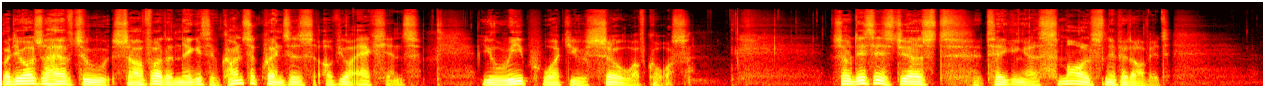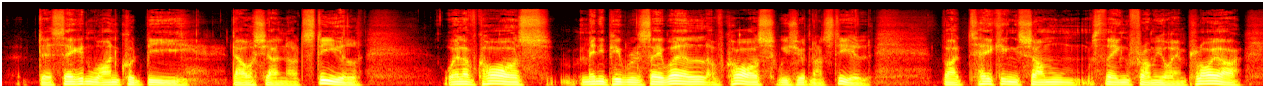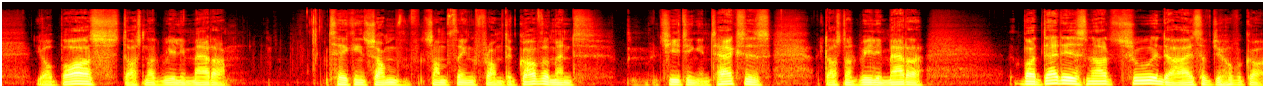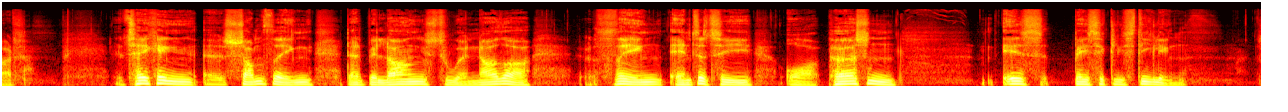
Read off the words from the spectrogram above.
but you also have to suffer the negative consequences of your actions. You reap what you sow, of course. So this is just taking a small snippet of it. the second one could be, Thou shalt not steal. Well, of course, many people say, Well, of course, we should not steal. But taking something from your employer, your boss, does not really matter. Taking some something from the government, cheating in taxes, does not really matter. But that is not true in the eyes of Jehovah God taking uh, something that belongs to another thing, entity, or person is basically stealing.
